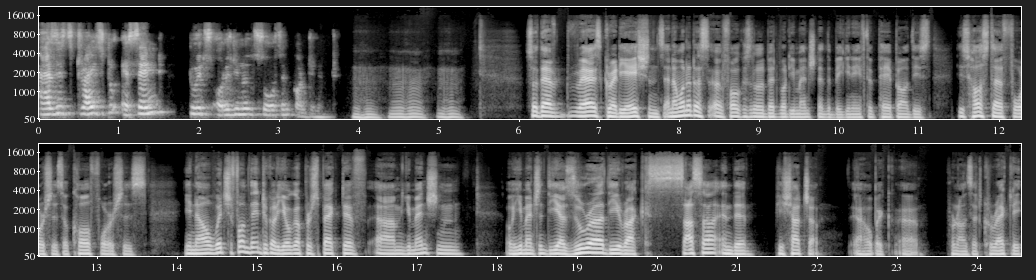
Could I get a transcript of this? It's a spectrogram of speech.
as it tries to ascend to its original source and continent. Mm-hmm, mm-hmm, mm-hmm. So there are various gradations, and I wanted to uh, focus a little bit what you mentioned at the beginning of the paper these these hostile forces or call forces. You know, which from the integral yoga perspective, um, you mentioned, or he mentioned the Asura, the Rakshasa, and the Pishacha. I hope I uh, pronounce it correctly.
